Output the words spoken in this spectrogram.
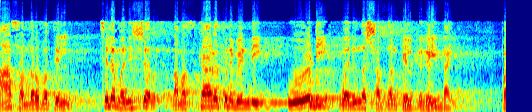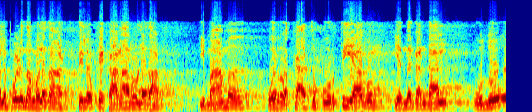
ആ സന്ദർഭത്തിൽ ചില മനുഷ്യർ നമസ്കാരത്തിന് വേണ്ടി ഓടി വരുന്ന ശബ്ദം കേൾക്കുകയുണ്ടായി. പലപ്പോഴും നമ്മൾ നാട്ടിലൊക്കെ കാണാറുള്ളതാണ്. ഇമാമ് ഒരു റക്കാത്ത് പൂർത്തിയാകും എന്ന് കണ്ടാൽ ഉലോവ്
